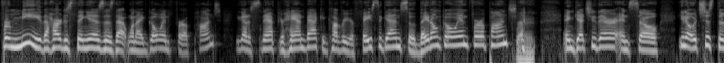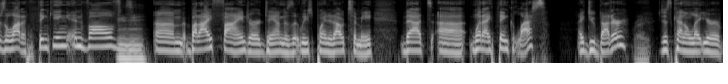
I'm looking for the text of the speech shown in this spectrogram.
for me, the hardest thing is is that when I go in for a punch, you got to snap your hand back and cover your face again so they don't go in for a punch Right. and get you there. And so you know, it's just there's a lot of thinking involved. Um, but I find, or Dan has at least pointed out to me, that uh, when I think less, I do better. Right. Just kind of let your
